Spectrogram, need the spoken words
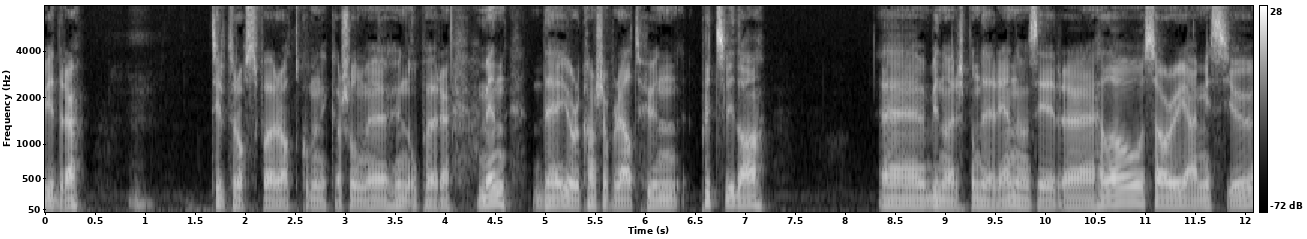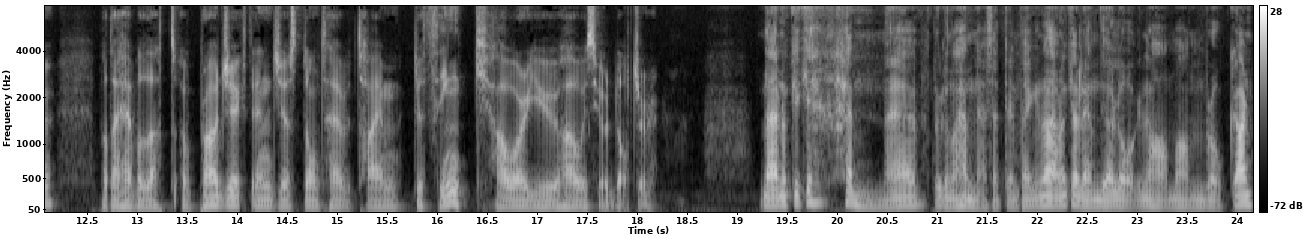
videre. Til tross for at kommunikasjonen med hun opphører. Men det gjør det kanskje fordi at hun plutselig da eh, begynner å respondere igjen. Hun sier eh, 'Hello, sorry, I miss you'. But I have a lot of project and just don't have time to think. How are you? How is your daughter? Det er nok ikke henne av henne jeg setter inn pengene, det er nok hele den dialogen jeg har med han brokeren.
